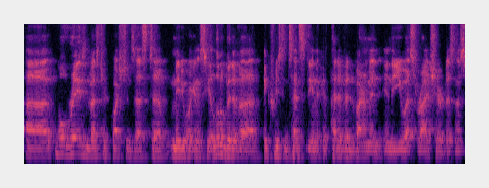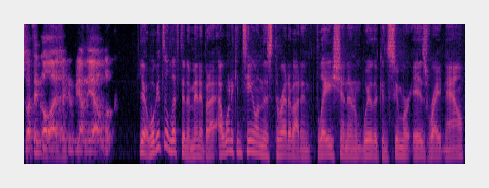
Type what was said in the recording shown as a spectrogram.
uh, will raise investor questions as to maybe we're going to see a little bit of a increased intensity in the competitive environment in the U.S. rideshare business. So I think all eyes are going to be on the outlook. Yeah, we'll get to Lyft in a minute, but I, I want to continue on this thread about inflation and where the consumer is right now.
